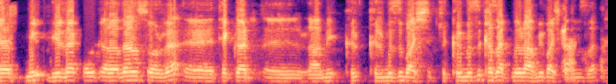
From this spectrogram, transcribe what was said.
Evet, bir, bir dakikalık aradan sonra e, tekrar e, Rami kır, kırmızı başlıklı, kırmızı kazaklı Rahmi Başkanımızla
